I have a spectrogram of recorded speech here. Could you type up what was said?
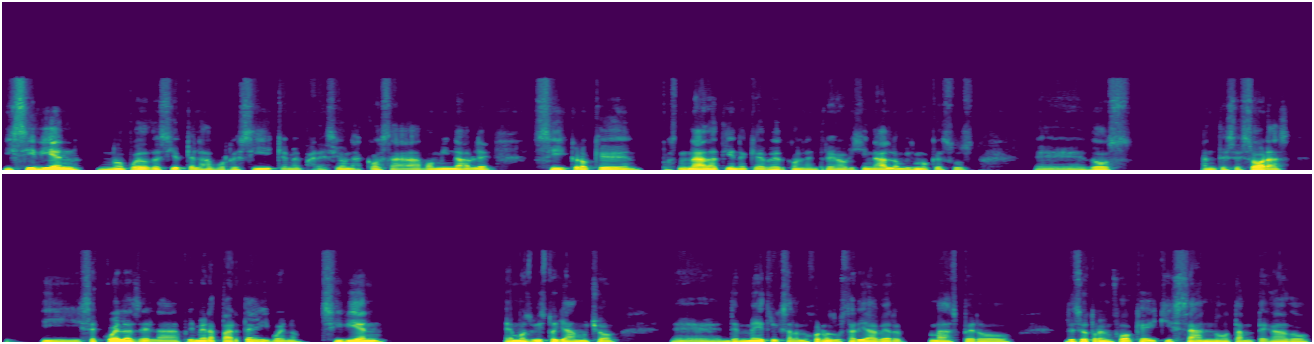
y si bien no puedo decir que la aborrecí, que me pareció una cosa abominable, sí creo que pues nada tiene que ver con la entrega original, lo mismo que sus eh, dos antecesoras y secuelas de la primera parte. Y bueno, si bien hemos visto ya mucho eh, de Matrix, a lo mejor nos gustaría ver más, pero desde otro enfoque y quizá no tan pegado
